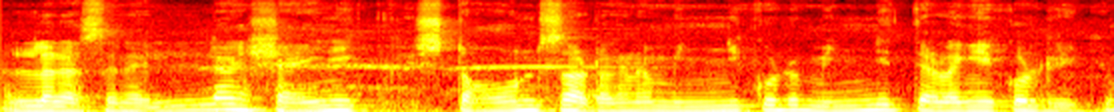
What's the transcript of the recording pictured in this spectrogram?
നല്ല രസമാണ്. എല്ലാം ഷൈനി സ്റ്റോൺസ് ആട്ടോ. അങ്ങനെ മിന്നിക്കൊണ്ട് മിന്നി തിളങ്ങിക്കൊണ്ടിരിക്കും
